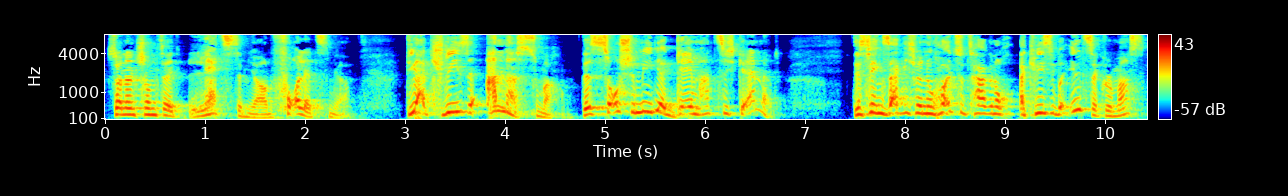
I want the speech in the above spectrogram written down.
sondern schon seit letztem Jahr und vorletztem Jahr, die Akquise anders zu machen. Das Social Media Game hat sich geändert. Deswegen sage ich, wenn du heutzutage noch Akquise über Instagram machst,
